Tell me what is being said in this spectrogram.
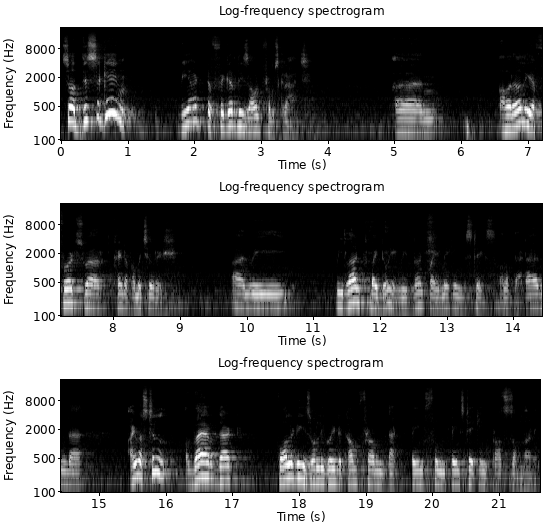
So this again, we had to figure these out from scratch. And our early efforts were kind of amateurish. And we, we learned by doing, we learned by making mistakes, all of that. And uh, I was still aware that quality is only going to come from that painful, painstaking process of learning.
